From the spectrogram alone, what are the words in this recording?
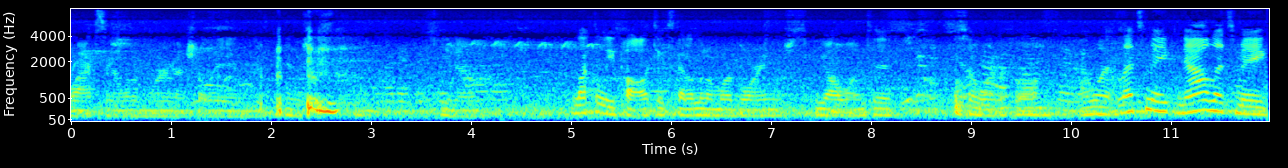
relaxing a little more eventually, and, and just, you know. Luckily, politics got a little more boring, which we all wanted. So wonderful. I want. Let's make now. Let's make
